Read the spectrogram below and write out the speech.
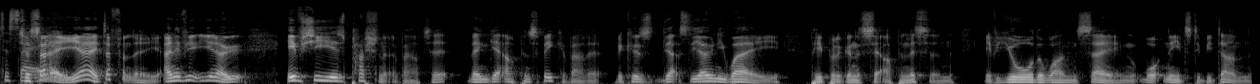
to say. to say, yeah, definitely. And if you, you know, if she is passionate about it, then get up and speak about it because that's the only way people are going to sit up and listen if you're the one saying what needs to be done.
